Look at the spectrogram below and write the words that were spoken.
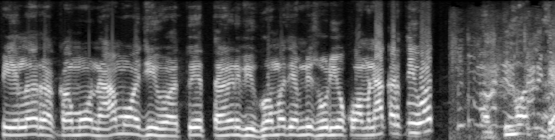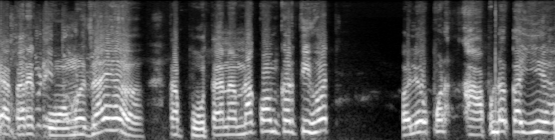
પેલા રકમો ના મોજી હોત તો એ ત્રણ વીઘોમાં જ એમની છોડીઓ કોમ ના કરતી હોત? કરતી હોત. અત્યારે કોમ જાય હ. તા પોતાના કોમ કરતી હોત? અલ્યો પણ આપણે કહીએ હ.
